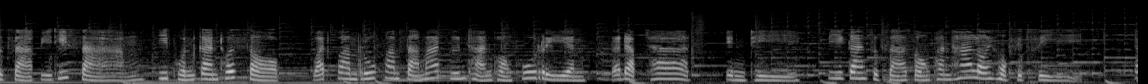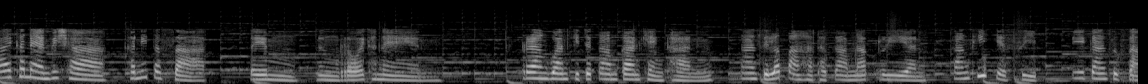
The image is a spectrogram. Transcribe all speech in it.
ศึกษาปีที่3มีผลการทดสอบ วัดความรู้ความสามารถพื้นฐานของผู้เรียน ระดับชาติ NT ปีการศึกษา 2564 ได้คะแนนวิชา คณิตศาสตร์ เต็ม 100 คะแนน รางวัลกิจกรรมการแข่งขัน งานศิลปะหัตถกรรมนักเรียน ครั้งที่ 70 ปีการศึกษา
